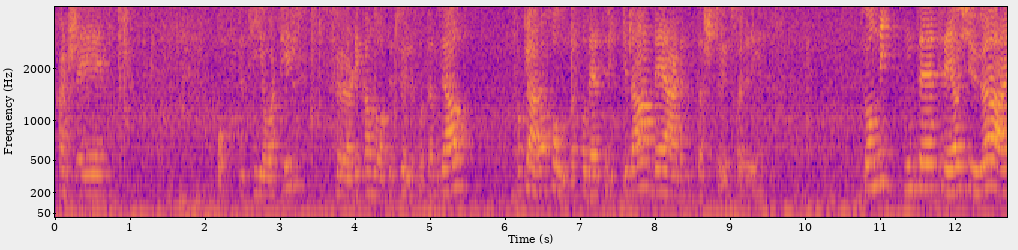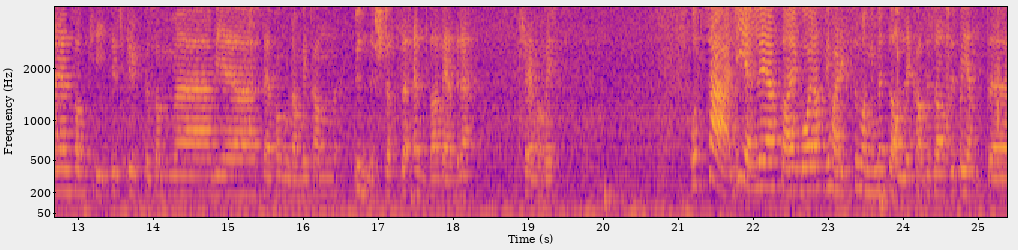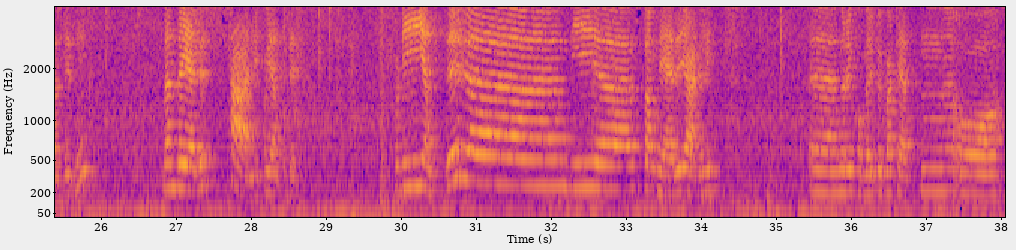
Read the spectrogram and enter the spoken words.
Kanskje i åtte-ti år til før de kan nå sitt fulle potensial. Å klare å holde på det trykket da, det er den største utfordringen. Så 19 til 23 er en sånn kritisk gruppe som eh, vi ser på hvordan vi kan understøtte enda bedre fremover. Og særlig gjelder jeg sa i går at vi har ikke så mange medaljekandidater på jentesiden. Men det gjelder særlig for jenter. Fordi jenter eh, de eh, stagnerer gjerne litt eh, når de kommer i puberteten og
